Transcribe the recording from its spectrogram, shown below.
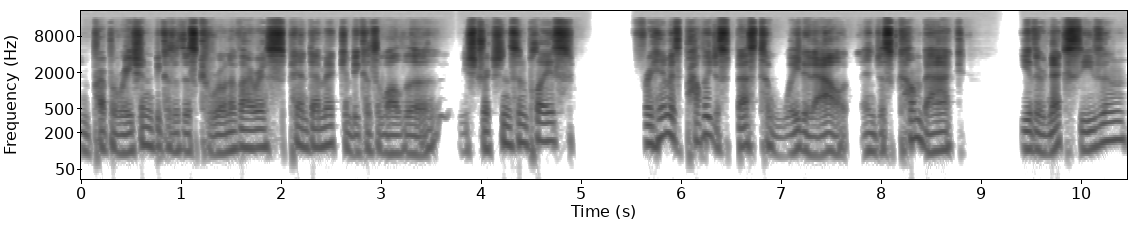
in preparation because of this coronavirus pandemic and because of all the restrictions in place, for him, it's probably just best to wait it out and just come back either next season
